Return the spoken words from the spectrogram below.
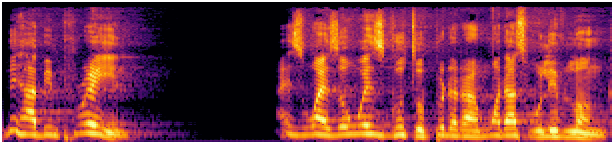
may have been praying. That's why it's always good to pray that our mothers will live long.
